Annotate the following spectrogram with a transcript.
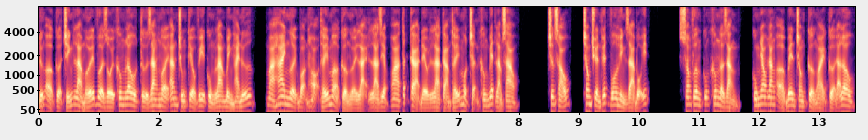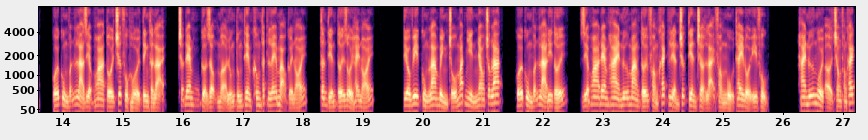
Đứng ở cửa chính là mới vừa rồi không lâu từ giang mời ăn trung tiểu vi cùng lam bình hai nữ, mà hai người bọn họ thấy mở cửa người lại là diệp hoa, tất cả đều là cảm thấy một trận không biết làm sao. Chương sáu, trong truyền thuyết vô hình giả bộ ít. Song phương cũng không ngờ rằng, cùng nhau lăng ở bên trong cửa ngoài cửa đã lâu, cuối cùng vẫn là diệp hoa tối trước phục hồi tinh thần lại, chợt đem cửa rộng mở lúng túng thêm không thất lễ mạo cười nói, tân tiến tới rồi hay nói? Tiểu vi cùng lam bình c mắt nhìn nhau chốc lát, cuối cùng vẫn là đi tới, diệp hoa đem hai nữ mang tới phòng khách liền trước tiên trở lại phòng ngủ thay đổi y phục hai nữ ngồi ở trong phòng khách,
